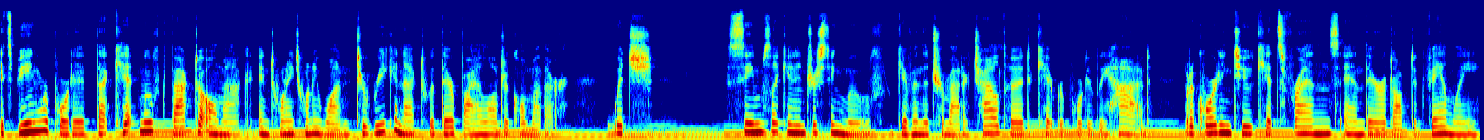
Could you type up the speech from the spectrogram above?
It's being reported that Kit moved back to Omak in 2021 to reconnect with their biological mother, which seems like an interesting move given the traumatic childhood Kit reportedly had. But according to Kit's friends and their adopted family,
